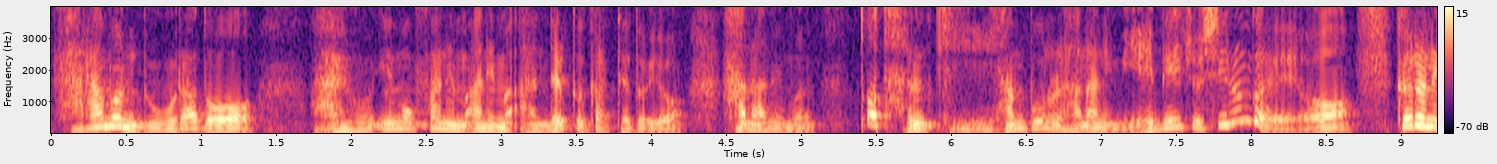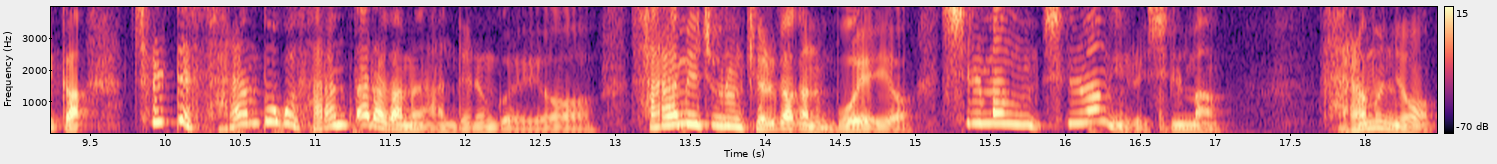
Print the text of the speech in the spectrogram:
사람은 누구라도 아이고 이 목사님 아니면 안 될 것 같아도요. 하나님은 또 다른 귀한 분을 하나님 예비해 주시는 거예요. 그러니까 절대 사람 보고 사람 따라가면 안 되는 거예요. 사람이 주는 결과가는 뭐예요? 실망 실망이에요. 실망. 사람은요.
